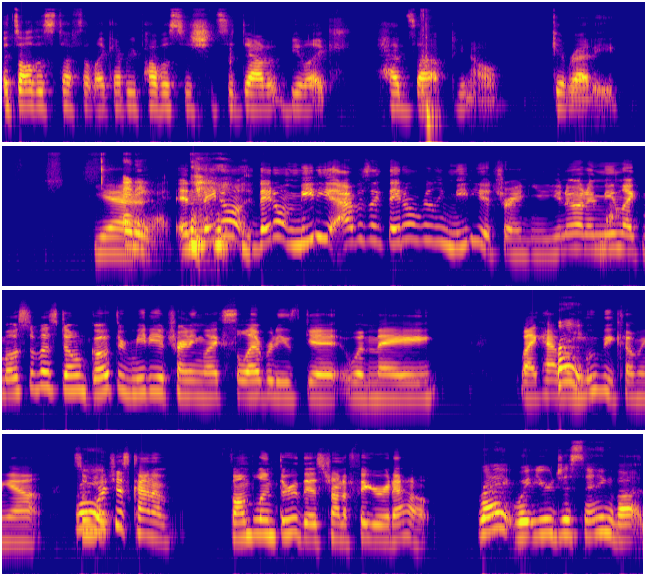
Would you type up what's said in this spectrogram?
it's all this stuff that like every publicist should sit down and be like, heads up, you know, get ready. Yeah. Anyway. and they don't they don't media I was like, they don't really media train you. You know what I mean? Like most of us don't go through media training like celebrities get when they like have right. a movie coming out. So right. we're just kind of fumbling through this trying to figure it out. Right, what you're just saying about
